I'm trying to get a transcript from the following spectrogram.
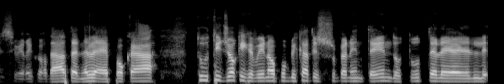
se vi ricordate, nell'epoca tutti i giochi che venivano pubblicati su Super Nintendo, tutte le, le,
